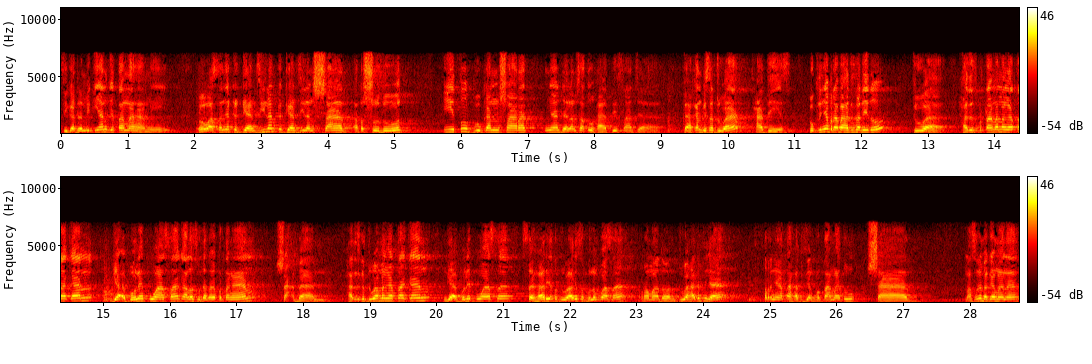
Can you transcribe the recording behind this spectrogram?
Jika demikian kita memahami bahwasanya keganjilan-keganjilan syad atau syudud itu bukan syaratnya dalam satu hadis saja. Bahkan bisa dua hadis. Buktinya berapa hadis tadi itu? Dua. Hadis pertama mengatakan enggak boleh puasa kalau sudah sampai pertengahan Sya'ban. Hadis kedua mengatakan enggak boleh puasa sehari atau dua hari sebelum puasa Ramadan. Dua hadis enggak? Ternyata hadis yang pertama itu syad. Maksudnya bagaimana?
